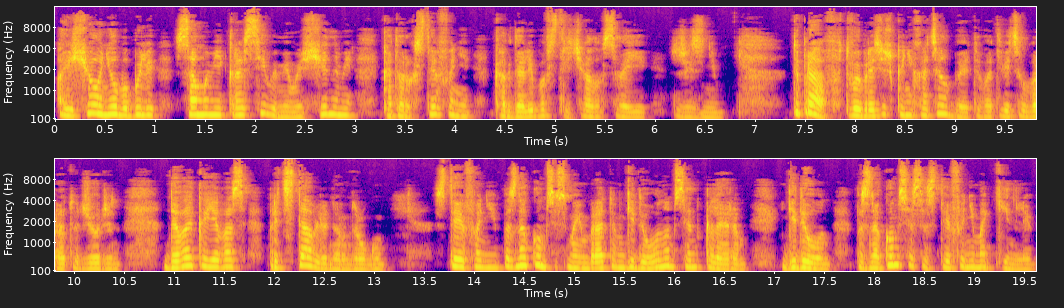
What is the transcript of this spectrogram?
А еще они оба были самыми красивыми мужчинами, которых Стефани когда-либо встречала в своей жизни. «Ты прав, твой братишка не хотел бы этого», — ответил брату Джорджин. «Давай-ка я вас представлю друг другу. Стефани, познакомься с моим братом Гидеоном Сент-Клэром. Гидеон, познакомься со Стефани Маккинли.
